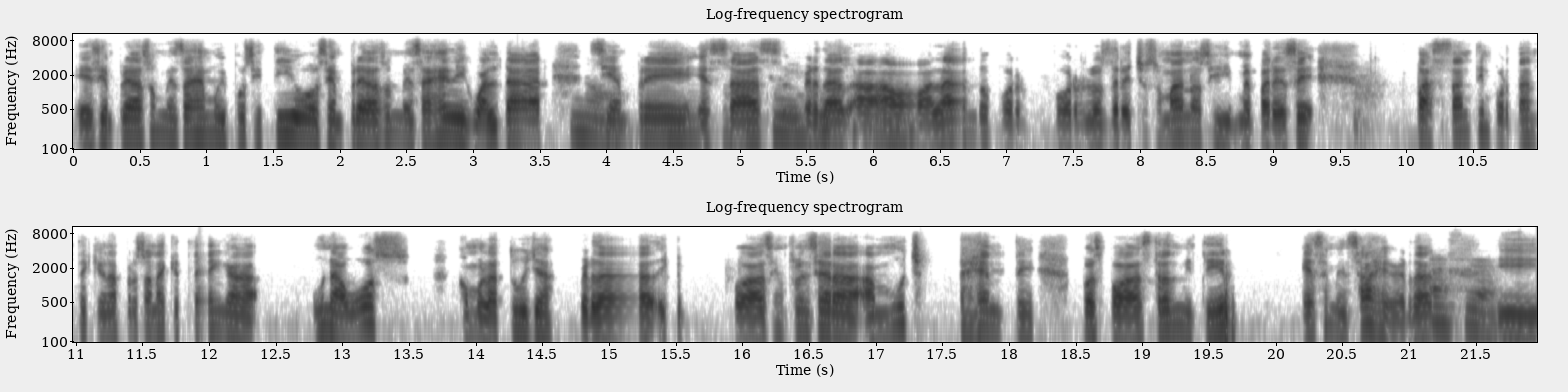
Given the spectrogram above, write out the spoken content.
eh, siempre das un mensaje muy positivo, siempre das un mensaje de igualdad, siempre estás, ¿verdad?, avalando por, por los derechos humanos y me parece bastante importante que una persona que tenga una voz como la tuya, ¿verdad? Y que puedas influenciar a, mucha gente, pues puedas transmitir ese mensaje, ¿verdad? y,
